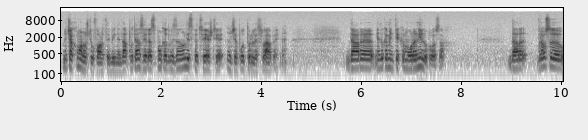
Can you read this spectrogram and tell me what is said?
Nici acum nu știu foarte bine, dar puteam să-i răspund că Dumnezeu nu disprețuiește începuturile slabe. Dar uh, mi-aduc aminte că m-a rănit lucrul ăsta. Dar vreau să,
